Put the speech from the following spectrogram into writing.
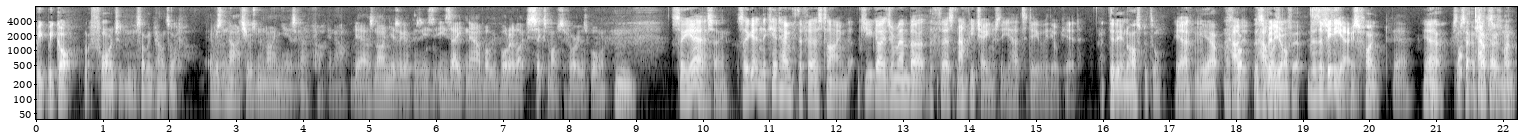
we, we got like 400 and something pounds off. It was no, actually, it was nine years ago. Fucking hell. Yeah, it was nine years ago because he's he's eight now, but we bought it like six months before he was born. Hmm. So yeah, Insane. so getting the kid home for the first time. Do you guys remember the first nappy change that you had to do with your kid? I did it in the hospital. Yeah, Yeah. I've How got, did- there's how a video was of it. there's a video. It's fine. Yeah, Yeah, Yeah. It's, like a it's taco, absolutely man. fine.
